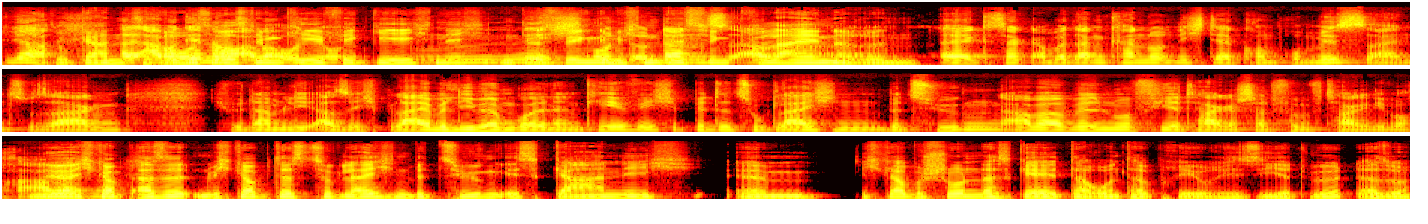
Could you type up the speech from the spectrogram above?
ja, so ganz raus genau, aus dem aber, Käfig gehe ich nicht und deswegen nehme ich ein bisschen ist, kleineren. Äh, exakt, aber dann kann doch nicht der Kompromiss sein, zu sagen, ich würde am also ich bleibe lieber im goldenen Käfig, bitte zu gleichen Bezügen, aber will nur vier Tage statt fünf Tage die Woche arbeiten. Ja, ich glaube, also ich glaube, das zu gleichen Bezügen ist gar nicht, ähm, ich glaube schon, dass Geld darunter priorisiert wird. Also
